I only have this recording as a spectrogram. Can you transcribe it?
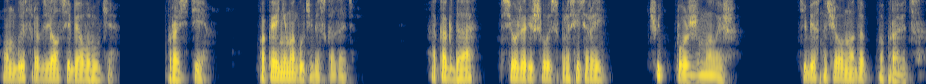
Он быстро взял себя в руки. «Прости. Пока я не могу тебе сказать». «А когда?» — все же решилась спросить Рэй. «Чуть позже, малыш». Тебе сначала надо поправиться.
